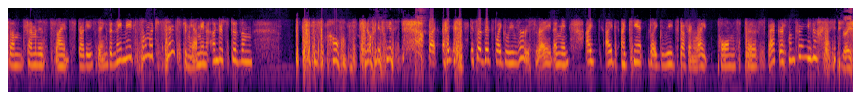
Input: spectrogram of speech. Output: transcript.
some feminist science studies things, and they made so much sense to me. I mean, I understood them because of the poems. Do you know what I mean? but I, so that's like reverse, right? I mean, I I I can't like read stuff and write poems to spec or something, you know? right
